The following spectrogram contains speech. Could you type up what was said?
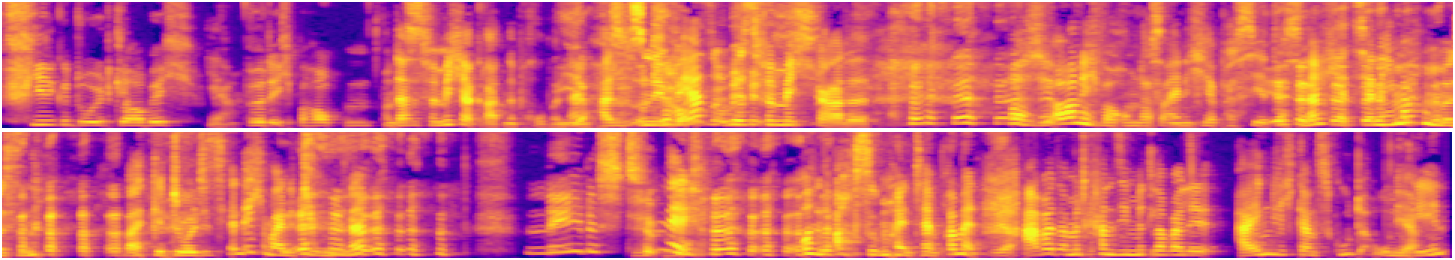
viel Geduld, glaube ich, Ja. würde ich behaupten. Und das ist für mich ja gerade eine Probe. Ne? Ja, also das das Universum ist für mich gerade. Weiß ich auch nicht, warum das eigentlich hier passiert ist. Ne? Ich hätte es ja nicht machen müssen. Weil Geduld ist ja nicht meine Tugend. Ne? nee, das stimmt. Nee. Und auch so mein Temperament. Ja. Aber damit kann sie mittlerweile eigentlich ganz gut umgehen.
